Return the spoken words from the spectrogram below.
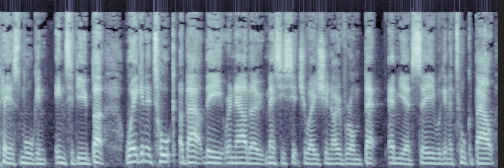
Piers Morgan interview. But we're going to talk about the Ronaldo Messi situation over on Bet MUFC. We're going to talk about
